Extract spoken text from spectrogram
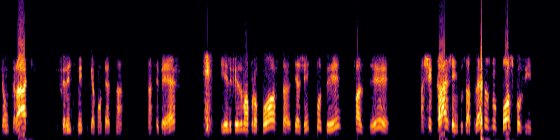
que é um craque, diferentemente do que acontece na, na CBF. E ele fez uma proposta de a gente poder fazer a checagem dos atletas no pós-Covid.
